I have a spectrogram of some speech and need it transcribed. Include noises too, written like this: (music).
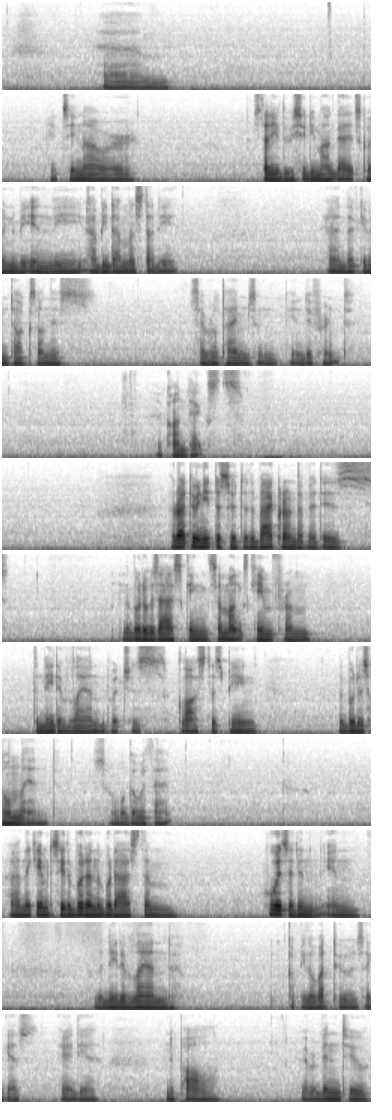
Um, it's in our study of the Visuddhimagga. It's going to be in the Abhidhamma study, and I've given talks on this several times in in different contexts. The Rathavinita Sutta, the background of it is the Buddha was asking, some monks came from the native land, which is glossed as being the Buddha's homeland. So we'll go with that. And they came to see the Buddha, and the Buddha asked them, Who is it in, in the native land Kapilavatthu is, I guess, the idea. Nepal. If you've ever been to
